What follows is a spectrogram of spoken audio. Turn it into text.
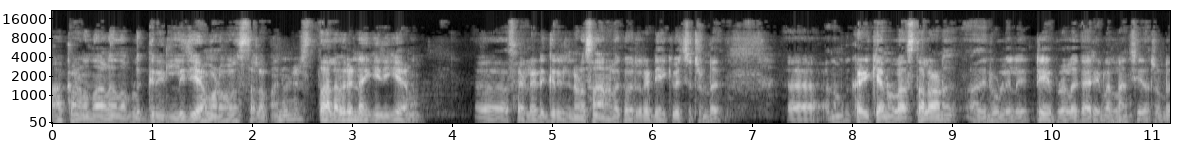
ആ കാണുന്നതാണ് നമ്മൾ ഗ്രില്ല് ചെയ്യാൻ വേണ്ടി സ്ഥലം. അതിനുവേണ്ടി ഒരു സ്ഥലം അവരുണ്ടാക്കിയിരിക്കുകയാണ് സൈഡിലായിട്ട് ഗ്രില്ലിനുള്ള സാധനങ്ങളൊക്കെ അവർ റെഡിയാക്കി വെച്ചിട്ടുണ്ട്. നമുക്ക് കഴിക്കാനുള്ള സ്ഥലമാണ് അതിന്റെ ഉള്ളിൽ ടേബിളുകൾ കാര്യങ്ങളെല്ലാം ചെയ്തിട്ടുണ്ട്.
